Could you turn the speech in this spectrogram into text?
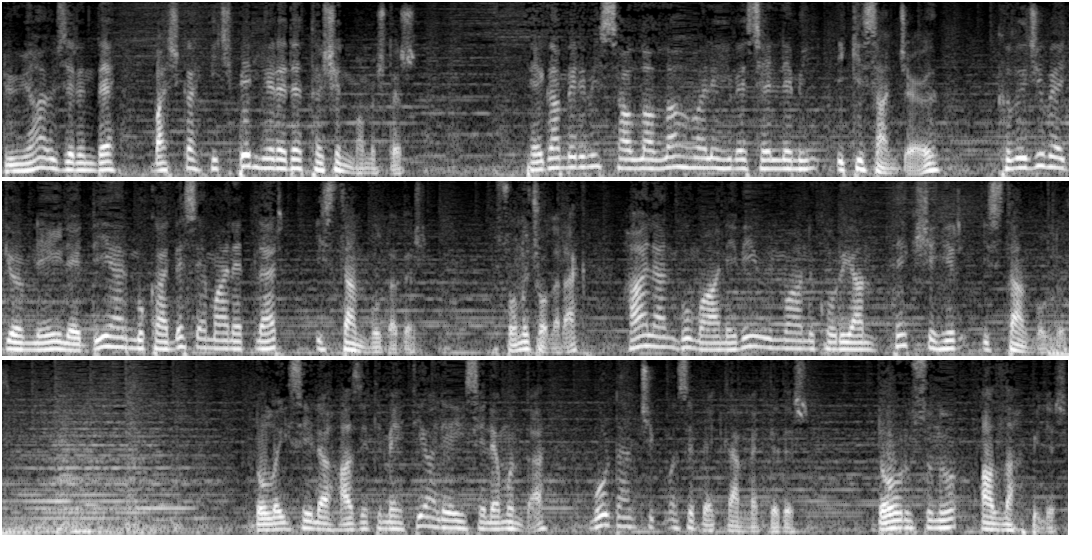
dünya üzerinde başka hiçbir yere de taşınmamıştır. Peygamberimiz sallallahu aleyhi ve sellemin iki sancağı, kılıcı ve gömleğiyle diğer mukaddes emanetler İstanbul'dadır. Sonuç olarak halen bu manevi ünvanı koruyan tek şehir İstanbul'dur. Dolayısıyla Hz. Mehdi aleyhisselamın da buradan çıkması beklenmektedir. Doğrusunu Allah bilir.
